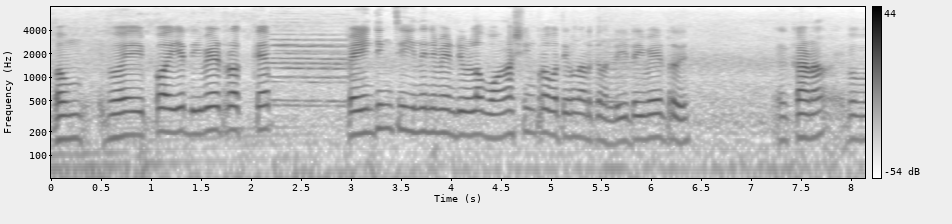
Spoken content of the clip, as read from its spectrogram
ഇപ്പം ഇപ്പോൾ ഇപ്പോൾ ഈ ഡിവൈഡറൊക്കെ പെയിന്റിങ് ചെയ്യുന്നതിന് വേണ്ടിയുള്ള വാഷിംഗ് പ്രവൃത്തികൾ നടക്കുന്നുണ്ട്. ഈ ഡിവൈഡർ കാണാം. ഇപ്പം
